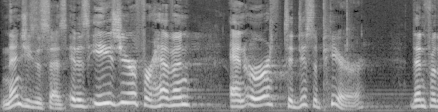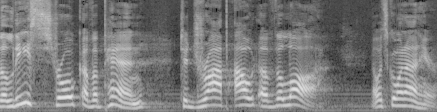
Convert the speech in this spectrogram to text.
And then Jesus says, It is easier for heaven and earth to disappear than for the least stroke of a pen to drop out of the law. Now, what's going on here?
